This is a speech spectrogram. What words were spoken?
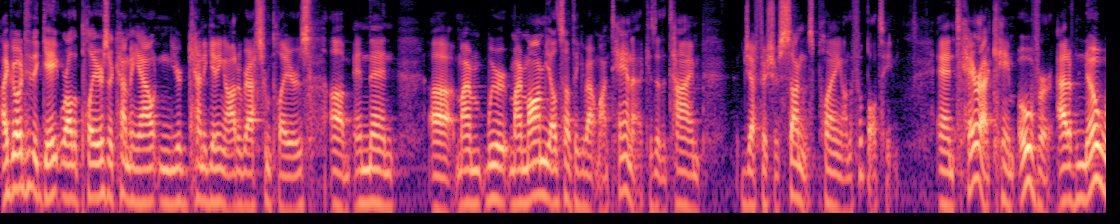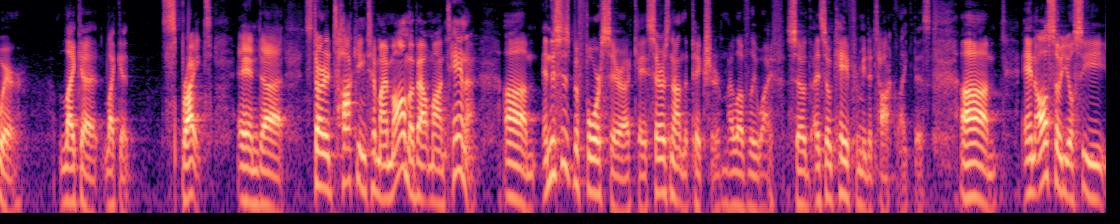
I go to the gate where all the players are coming out, and you're kind of getting autographs from players. Um, and then uh, my, we were, my mom yelled something about Montana because at the time Jeff Fisher's son was playing on the football team. And Tara came over out of nowhere like a, like a sprite and uh, started talking to my mom about Montana. Um, and this is before Sarah, okay? Sarah's not in the picture, my lovely wife. So it's okay for me to talk like this. Um, and also, you'll see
